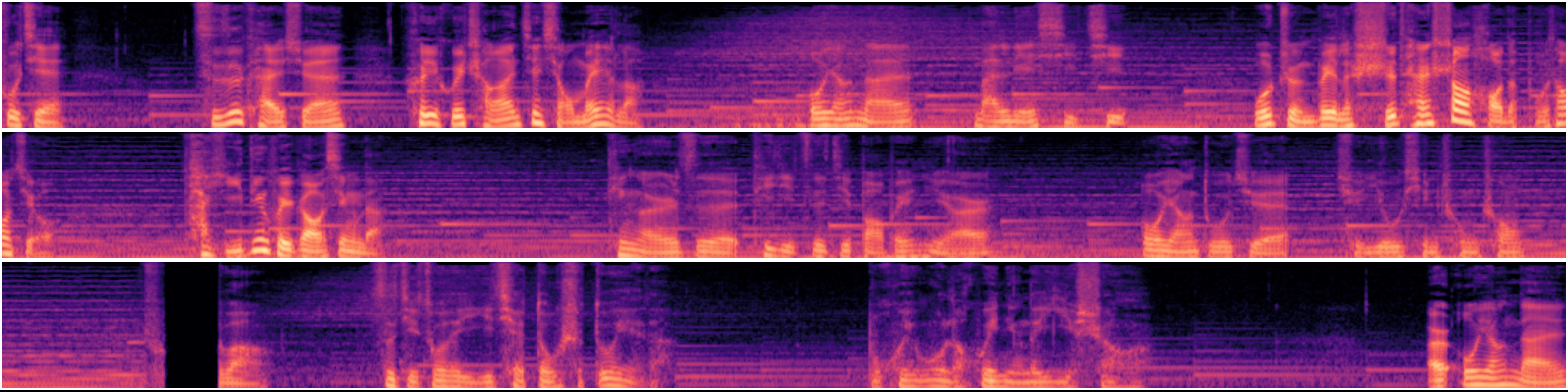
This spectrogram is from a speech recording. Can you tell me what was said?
父亲，此次凯旋可以回长安见小妹了。欧阳南满脸喜气，我准备了十坛上好的葡萄酒，他一定会高兴的。听儿子提起自己宝贝女儿，欧阳独觉却忧心忡忡，希望自己做的一切都是对的，不会误了慧宁的一生。而欧阳南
